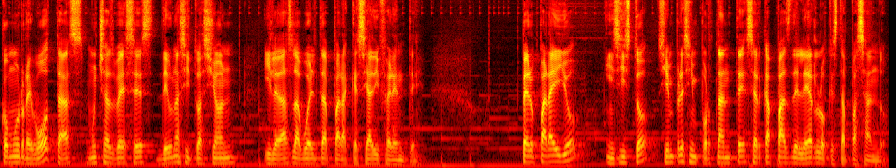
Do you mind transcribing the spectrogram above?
cómo rebotas muchas veces de una situación y le das la vuelta para que sea diferente. Pero para ello, insisto, siempre es importante ser capaz de leer lo que está pasando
